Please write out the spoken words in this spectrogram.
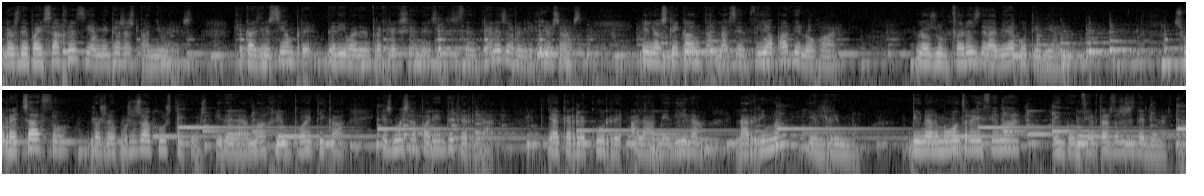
los de paisajes y ambientes españoles, que casi siempre derivan en reflexiones existenciales o religiosas, y los que cantan la sencilla paz del hogar, los dulzores de la vida cotidiana. Su rechazo, los recursos acústicos y de la imagen poética es más aparente que real, ya que recurre a la medida, la rima y el ritmo, bien al modo tradicional y con ciertas dosis de libertad.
